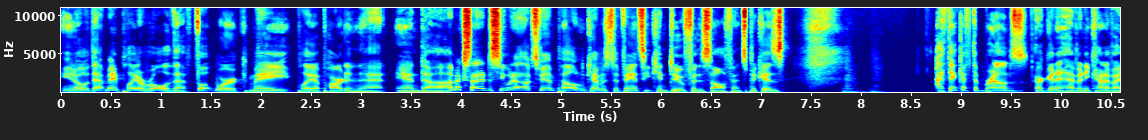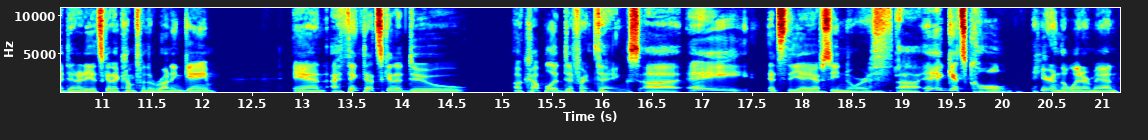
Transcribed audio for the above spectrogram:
you know, that may play a role. That footwork may play a part in that. And uh, I'm excited to see what Alex Van Pelt and Kevin Stefanski can do for this offense because I think if the Browns are going to have any kind of identity, it's going to come from the running game. And I think that's going to do a couple of different things. Uh, a, it's the AFC North. Uh, it gets cold here in the winter, man.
